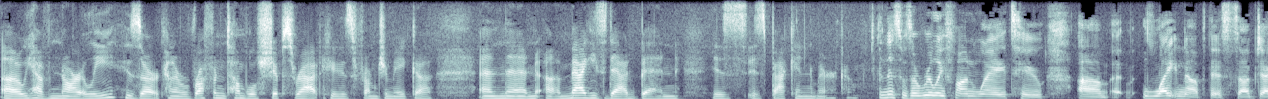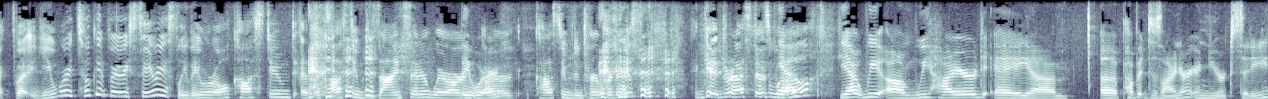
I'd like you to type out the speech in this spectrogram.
Uh, we have Gnarly, who's our kind of rough and tumble ship's rat, who's from Jamaica, and then uh, Maggie's dad Ben is is back in America. And this was a really fun way to um, lighten up this subject. But you were took it very seriously. They were all costumed at the Costume Design Center, where our, our costumed interpreters get dressed as well. Yeah, yeah. We um, we hired a, um, a puppet designer in New York City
